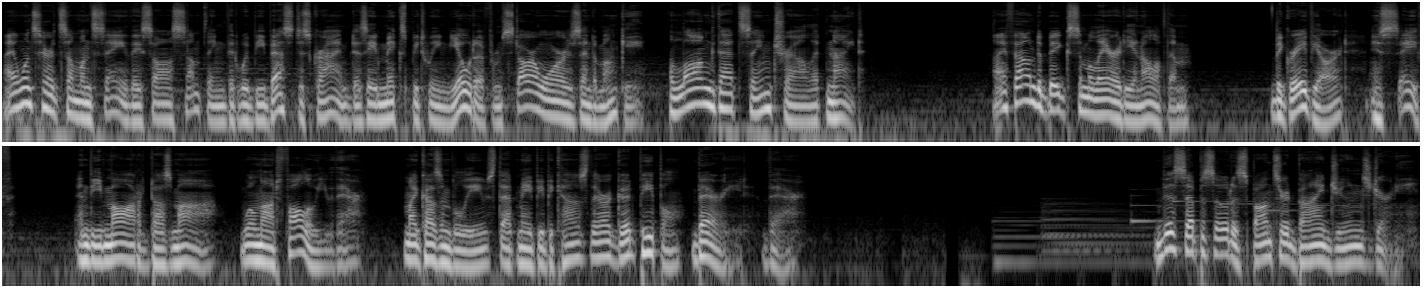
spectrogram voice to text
I once heard someone say they saw something that would be best described as a mix between Yoda from Star Wars and a monkey, along that same trail at night. I found a big similarity in all of them. The graveyard is safe, and the Mar Dazma will not follow you there. My cousin believes that may be because there are good people buried there. This episode is sponsored by June's Journey.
